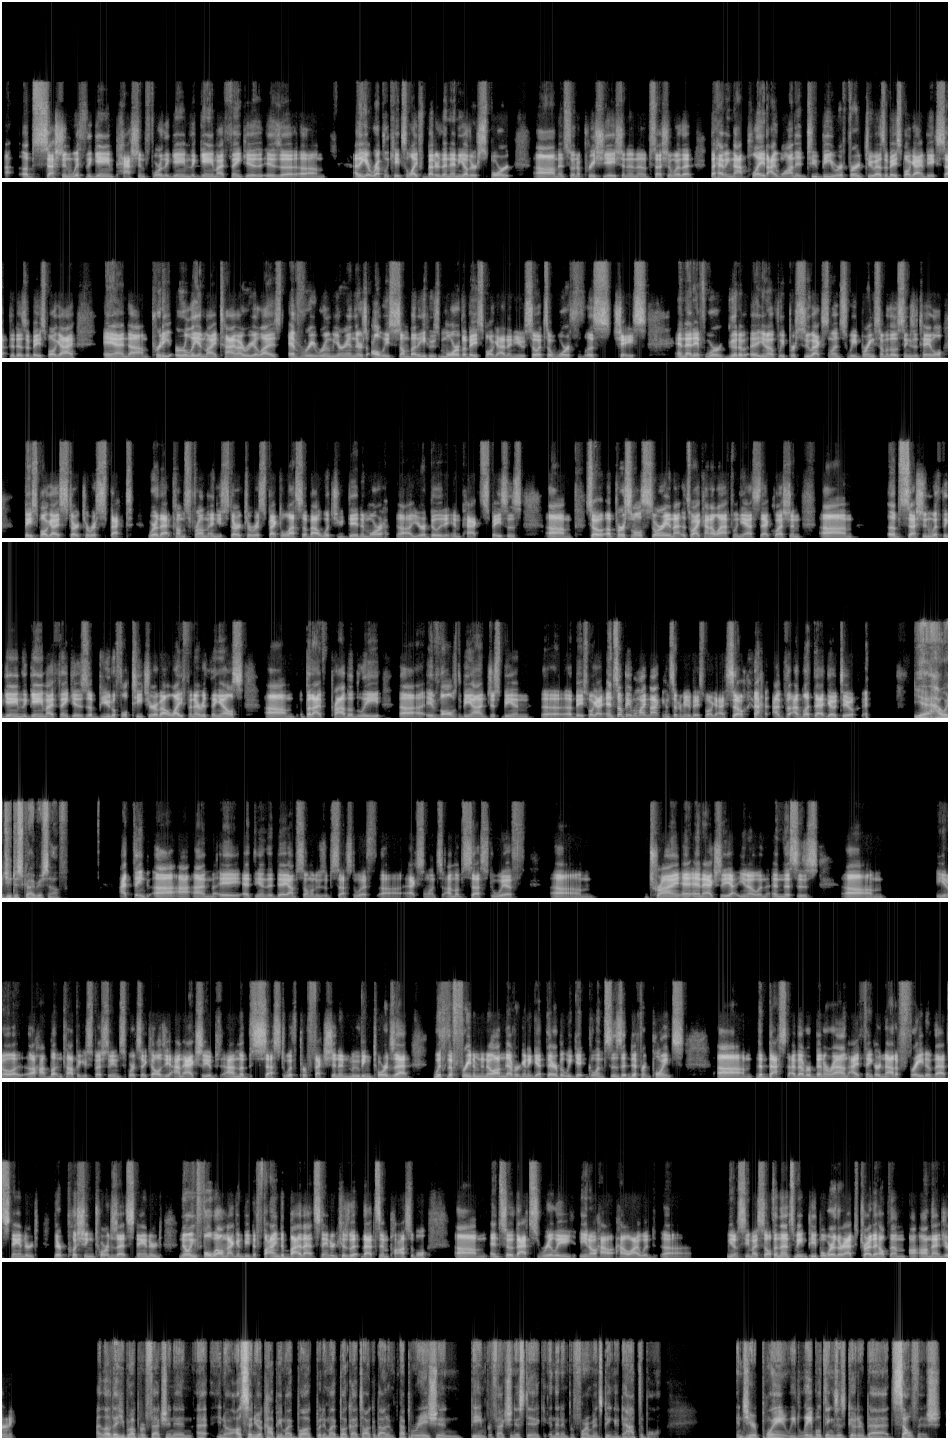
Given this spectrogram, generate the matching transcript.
uh, obsession with the game, passion for the game. The game, I think, is is a um, I think it replicates life better than any other sport. Um, and so an appreciation and an obsession with it. But having not played, I wanted to be referred to as a baseball guy and be accepted as a baseball guy. And um, pretty early in my time, I realized every room you're in, there's always somebody who's more of a baseball guy than you. So it's a worthless chase. And that if we're good, uh, you know, if we pursue excellence, we bring some of those things to the table. Baseball guys start to respect where that comes from and you start to respect less about what you did and more uh, your ability to impact spaces. Um, so a personal story and that's why i kind of laughed when you asked that question. Um, obsession with the game. The game i think is a beautiful teacher about life and everything else. Um, but i've probably uh, evolved beyond just being a, a, baseball guy. And some people might not consider me a baseball guy so I've, I've let that go too. Yeah how would you describe yourself I think uh, I, am a at the end of the day, I'm someone who's obsessed with uh, excellence. I'm obsessed with um, trying, and, and, actually, uh, you know, and and this is, um, you know, a, a, hot button topic, especially in sports psychology. I'm actually I'm obsessed with perfection and moving towards that, with the freedom to know I'm never going to get there, but we get glimpses at different points um, the best I've ever been around, I think, are not afraid of that standard. They're pushing towards that standard, knowing full well I'm not going to be defined by that standard because that's impossible. Um, and so that's really, you know, how how I would, uh, you know, see myself. And then it's meeting people where they're at to try to help them on that journey. I love that you brought perfection in. I, you know, I'll send you a copy of my book, but in my book, I talk about in preparation being perfectionistic and then in performance being adaptable and to your point, we label things as good or bad, selfish,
